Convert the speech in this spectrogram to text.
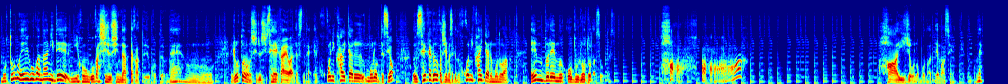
元の英語が何で日本語が印になったかということよね。うん。ロトの印、正解はですね、ここに書いてあるものですよ。正解かどうか知りませんけど、ここに書いてあるものは、エンブレム・オブ・ロトだそうです。はあ、はあ。はあ以上のものは出ませんけどもね。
